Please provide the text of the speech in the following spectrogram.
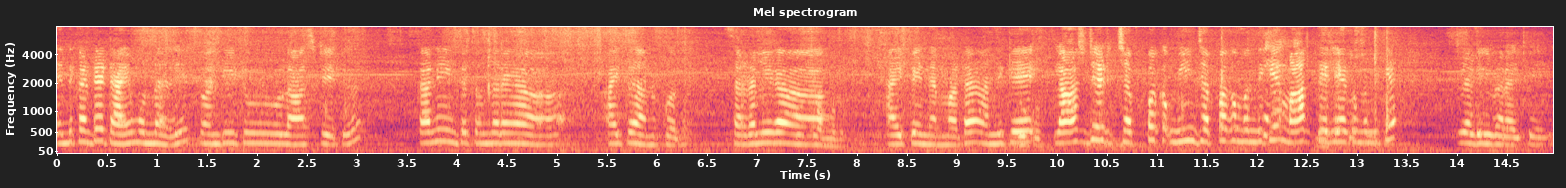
ఎందుకంటే టైం ఉన్నది ట్వంటీ టూ లాస్ట్ డేట్. కానీ ఇంత తొందరగా అవుతుంది అనుకోలేదు. సడన్గా అయిపోయింది అనమాట అందుకే లాస్ట్ డేట్ చెప్పక మేము చెప్పక ముందుకే మాకు తెలియక ముందుకే ఇలా డెలివరీ అయిపోయింది.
